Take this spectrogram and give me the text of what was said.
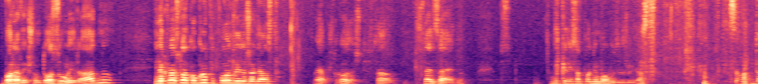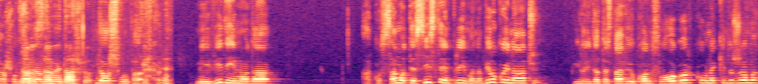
boravišnu dozvolu i radnu, I na kraju smo kao grupi ponudili državljanstvo. Evo, što god dašte, sve zajedno. Nikad nisam podnio mobu za državljanstvo. Samo došlo državljanstvo. Samo je došlo. Došlo, pa. Mi vidimo da ako samo te sistem prima na bilo koji način, ili da te stavi u konclogor ko u nekim državama,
